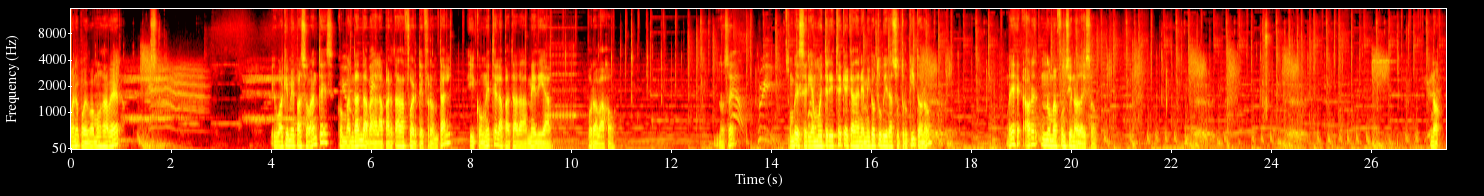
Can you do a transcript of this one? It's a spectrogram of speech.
Bueno, pues vamos a ver. Igual que me pasó antes, con bandanda para la patada fuerte frontal y con este la patada media por abajo. No sé. Hombre, sería muy triste que cada enemigo tuviera su truquito, ¿no? ¿Ves? Ahora no me ha funcionado eso. No.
